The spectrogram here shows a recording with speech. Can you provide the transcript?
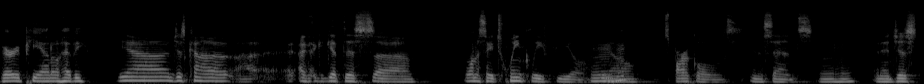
Very piano heavy. yeah, just kind of, uh, I, I could get this. Uh, I want to say twinkly feel, Mhm. you know, sparkles in a sense, Mm-hmm. and it just.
